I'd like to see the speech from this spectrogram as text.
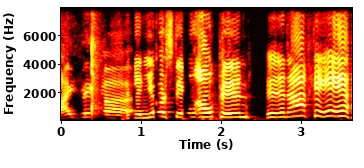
I think. Uh, And you're still open. And I'm here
